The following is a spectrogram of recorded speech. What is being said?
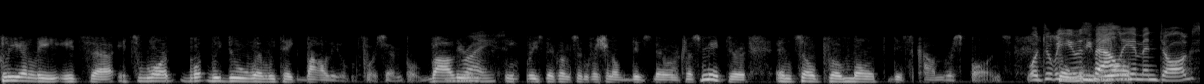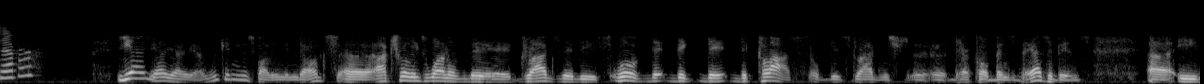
clearly, it's uh, it's what what we do when we take Valium, for example. Valium Right. increase the concentration of this neurotransmitter and so promote this calm response. Well, do we So use we will- Valium in dogs ever? Yeah, yeah, yeah, yeah. We can use Valium in dogs. Uh, actually, it's one of the drugs that is well, the the the, the class of this drug, which uh, uh they're called benzodiazepines, uh, is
